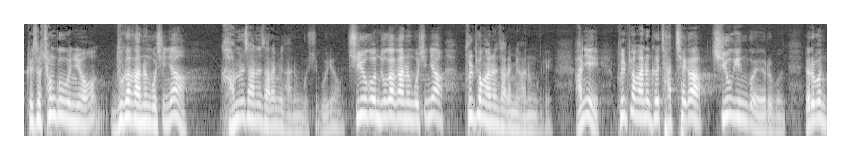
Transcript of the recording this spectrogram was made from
그래서 천국은요, 누가 가는 곳이냐? 감사하는 사람이 가는 곳이고요. 지옥은 누가 가는 곳이냐? 불평하는 사람이 가는 거예요. 아니, 불평하는 그 자체가 지옥인 거예요, 여러분. 여러분,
